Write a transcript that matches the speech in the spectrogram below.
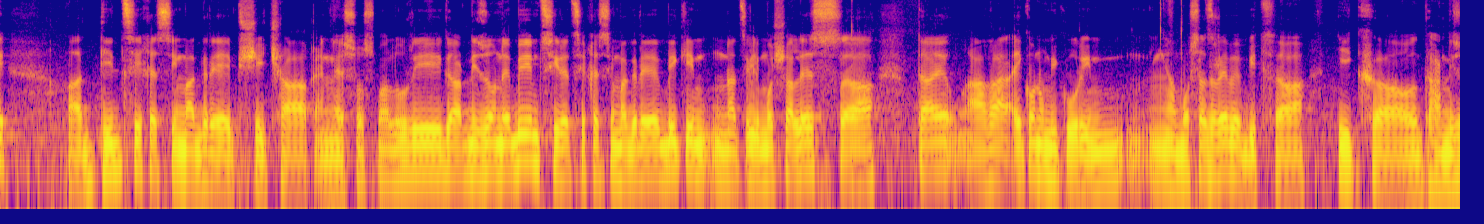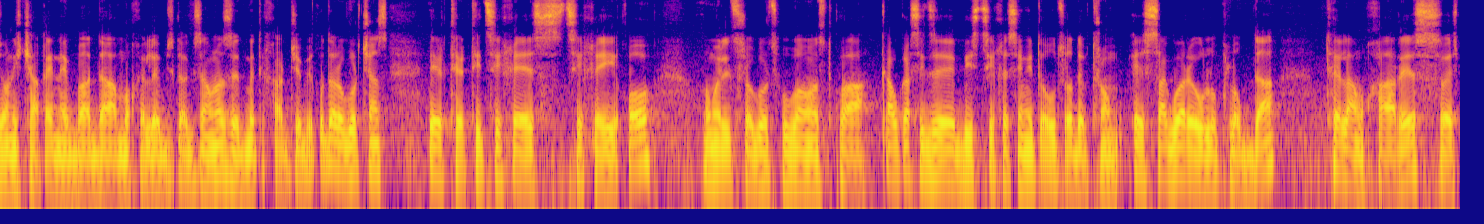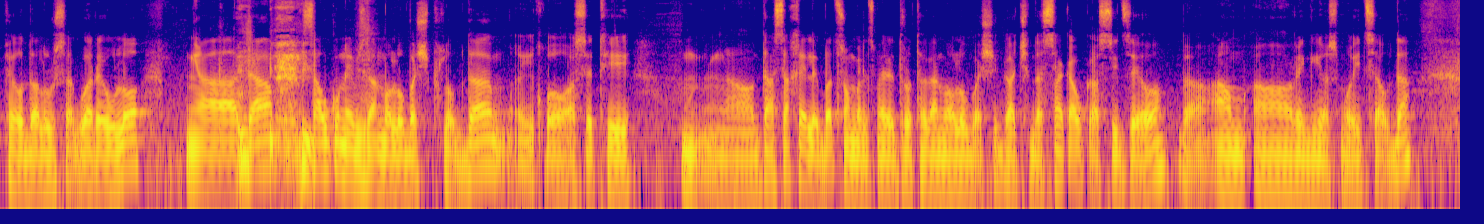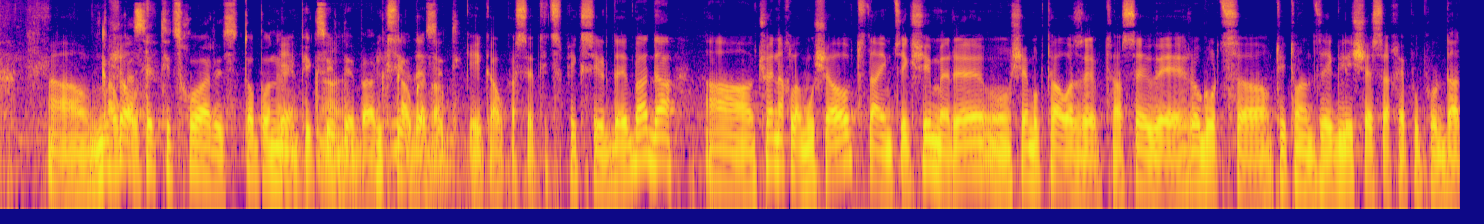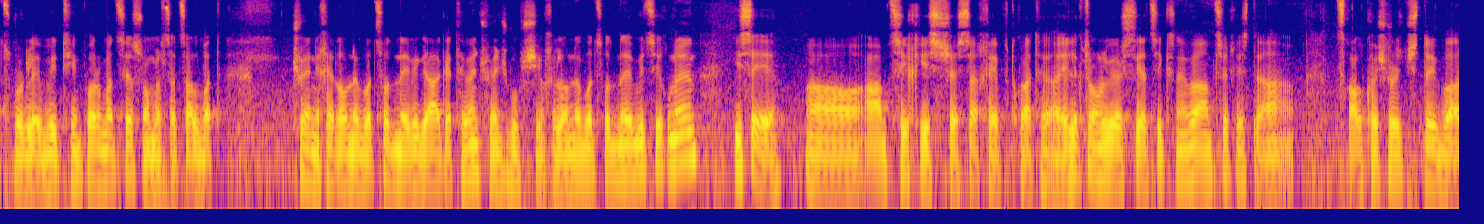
დიდ ციხესიმაგრეებში ჩააყენეს ოსმალური გარნიზონები, მცირე ციხესიმაგრეები კი ნაწილი მოშალეს და აღარ ეკონომიკური მოსაზრებებით იქ გარნიზონის ჩაყენება და მოხელების გაგზავნა ზედმეტი ხარჯები იყო და როგორც ჩანს ერთ-ერთი ციხე ეს ციხე იყო რომელიც როგორც უბამას თქვა კავკასიძეების ციხეს იმიტომ უწოდებთ რომ ეს საგვარეულო ფლობდა მთელ ამ ხარეს ეს ფეოდალური საგვარეულო და საუკუნეების განმავლობაში ფლობდა იყო ასეთი დასახელებაც, რომელიც მე დროთა განმავლობაში გაჩნდა საკავკასიძეო და ამ რეგიონს მოიცავდა. კავკასეთიც ხო არის, ტოპონიმი ფიქსირდება, კავკასეთი. კი, კავკასეთიც ფიქსირდება და ჩვენ ახლა მუშაობთ და იმ ციკში მე შემოგთავაზებთ ასევე როგორც თვითონ ძეგლის შესახებ უფრო დაწვრილებით ინფორმაციას, რომელსაც ალბათ ჩვენი ხელოვნებაცოდნეები გააკეთებენ, ჩვენ ჯგუფში ხელოვნებაცოდნეებიც იყვნენ, ისე ამ ციხის შესახებ, თქვათ, ელექტრონული ვერსიაც იქნება ამ ციხის და წყალქვეშ რჩება,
